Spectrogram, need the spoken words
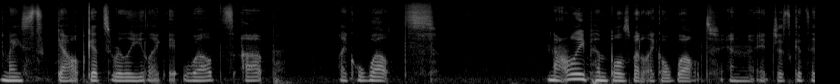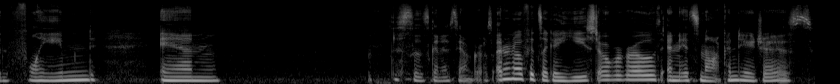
my scalp gets really like it welts up like welts not really pimples, but like a welt, and it just gets inflamed. And this is gonna sound gross. I don't know if it's like a yeast overgrowth, and it's not contagious.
